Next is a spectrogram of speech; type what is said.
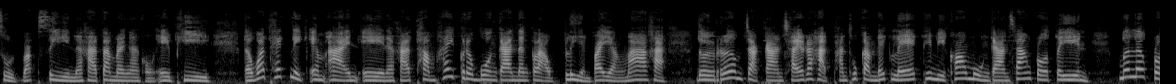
สูตรวัคซีนนะคะตามรายงานของ AP แต่ว่าเทคนิค mRNA นะคะทำให้กระบวนการดังกล่าวเปลี่ยนไปอย่างมากค่ะ โดยเริ่มจากการใช้รหัสพันธุกรรมเล็กๆ ที่มีข้อมูลการสร้างโปรตีน เมื่อเลือกโปร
